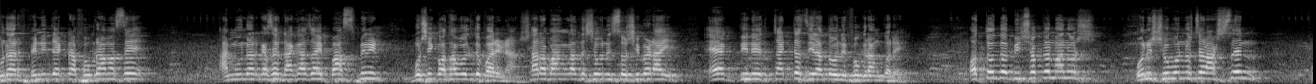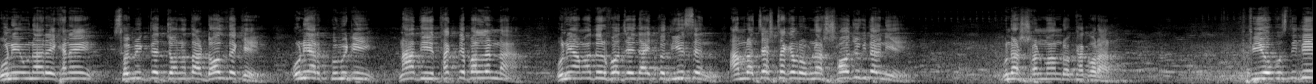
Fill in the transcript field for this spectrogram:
ওনার ফেনীতে একটা প্রোগ্রাম আছে, আমি ওনার কাছে ডাকা যাই পাঁচ মিনিট, বসে কথা বলতে পারি না। সারা বাংলাদেশে উনি শশী বেড়ায়, একদিনে চারটা জেলাতে উনি প্রোগ্রাম করে। অত্যন্ত বিশ্বক্ষণ মানুষ, উনি সুবর্ণচর আসছেন উনি উনার এখানে শ্রমিকদের জনতা দল দেখে উনি আর কমিটি না দিয়ে থাকতে পারলেন না। উনি আমাদের উপর যে দায়িত্ব দিয়েছেন, আমরা চেষ্টা করব ওনার সহযোগিতা নিয়ে ওনার সম্মান রক্ষা করার। প্রিয় উপস্থিতি,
